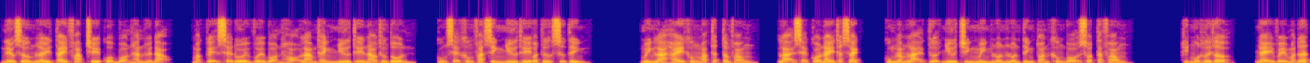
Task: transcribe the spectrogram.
nếu sớm lấy tay pháp chế của bọn hắn huyền đạo, mặc kệ sẽ đối với bọn họ làm thành như thế nào thương tổn cũng sẽ không phát sinh như thế bất tức sự tình. Mình là hay không mắc thất tâm phong lại sẽ có này thất sách, cùng lắm lại tựa như chính mình luôn luôn tính toán không bỏ sót tác phong. Hít một hơi thở, nhảy về mặt đất,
